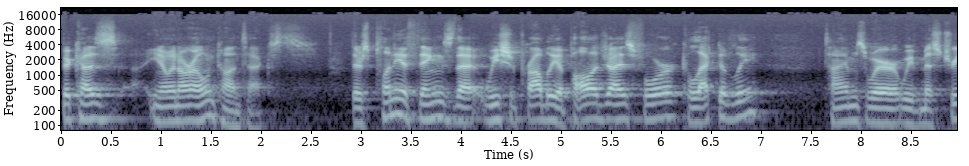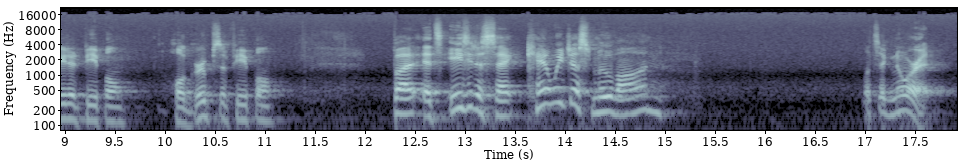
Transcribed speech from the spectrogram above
Because, you know, in our own contexts, there's plenty of things that we should probably apologize for collectively, times where we've mistreated people, whole groups of people. But it's easy to say, can't we just move on? Let's ignore it.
